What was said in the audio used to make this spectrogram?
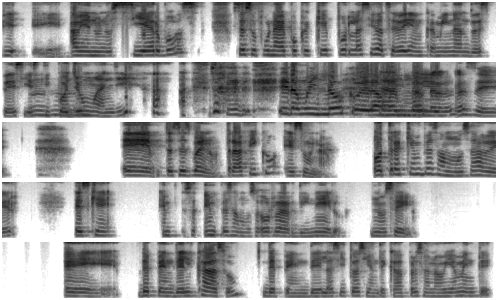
eh, habían unos ciervos. O sea, eso fue una época que por la ciudad se veían caminando especies tipo Ujú. Jumanji. Era, muy loco, era Era muy muy loco. loco, sí. Eh, entonces, bueno, tráfico es una. Otra que empezamos a ver es que empe- empezamos a ahorrar dinero. No sé, eh, depende del caso, depende de la situación de cada persona, obviamente,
